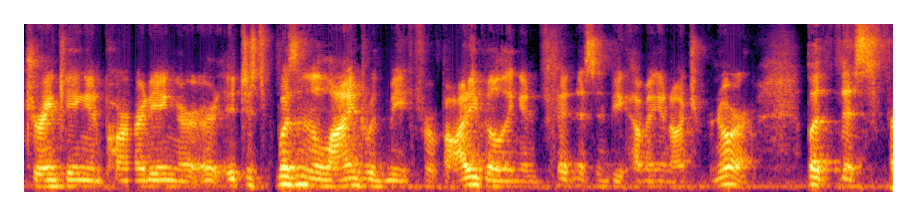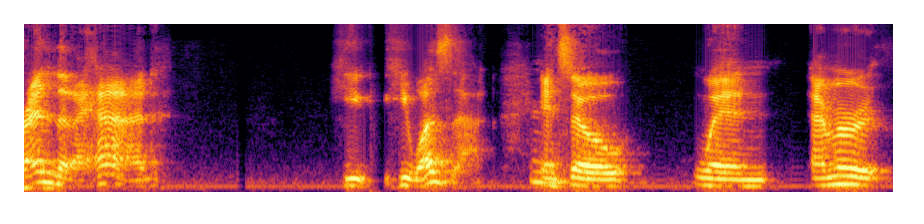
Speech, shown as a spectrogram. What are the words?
drinking and partying or, or, it just wasn't aligned with me for bodybuilding and fitness and becoming an entrepreneur but this friend that i had he he was that mm-hmm. and so when i remember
